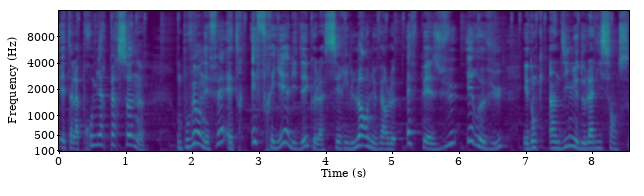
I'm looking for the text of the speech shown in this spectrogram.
est à la première personne. On pouvait en effet être effrayé à l'idée que la série lorgne vers le FPS vu et revu, et donc indigne de la licence.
